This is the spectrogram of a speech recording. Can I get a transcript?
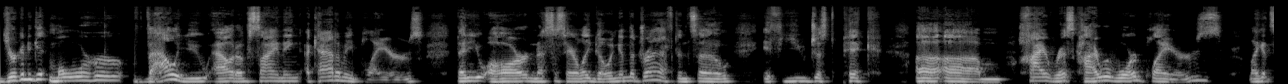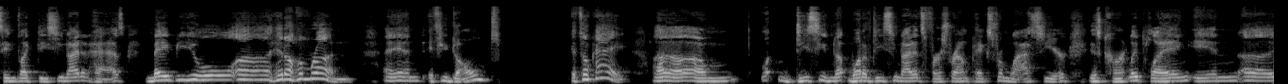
you're going to get more value out of signing academy players than you are necessarily going in the draft. And so if you just pick uh, um, high risk, high reward players, like it seems like DC United has, maybe you'll uh, hit a home run. And if you don't, it's okay. Um, DC, one of DC United's first round picks from last year, is currently playing in uh,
